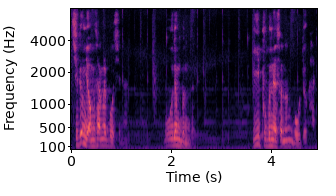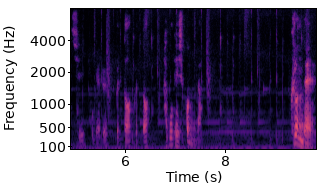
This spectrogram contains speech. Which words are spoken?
지금 영상을 보시는 모든 분들, 이 부분에서는 모두 같이 고개를 끄덕끄덕 하고 계실 겁니다. 그런데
